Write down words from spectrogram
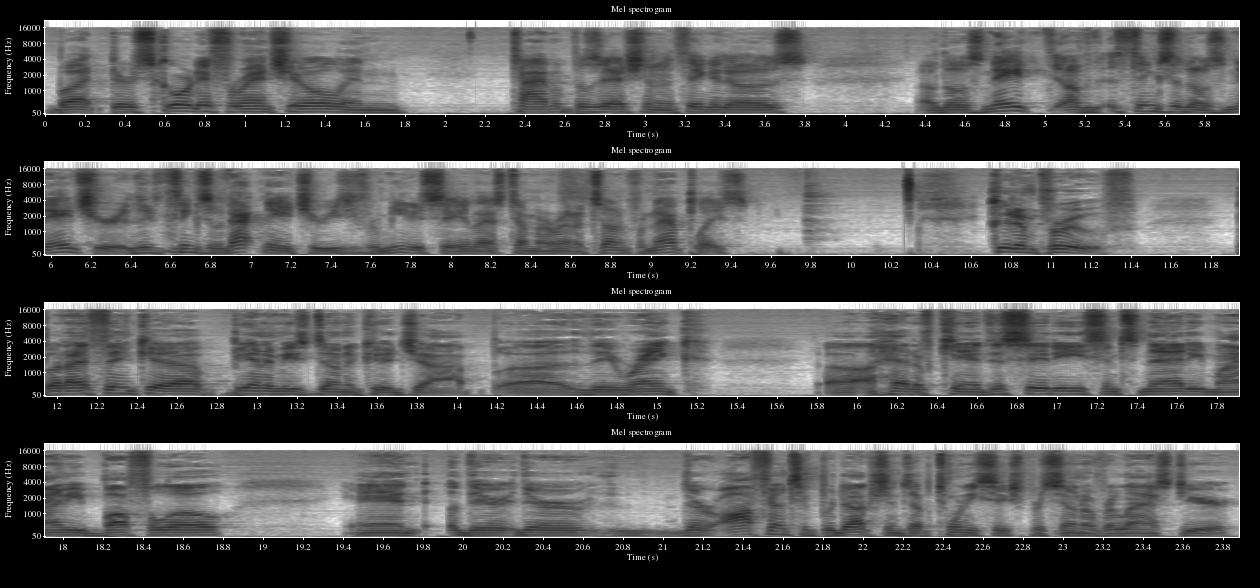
but their score differential and time of possession and thing of those of those nat- of things of those nature, things of that nature, easy for me to say. Last time I ran a ton from that place, could improve, but I think uh, Bieniemy's done a good job. Uh, they rank uh, ahead of Kansas City, Cincinnati, Miami, Buffalo, and their their their offensive production's up 26% over last year.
